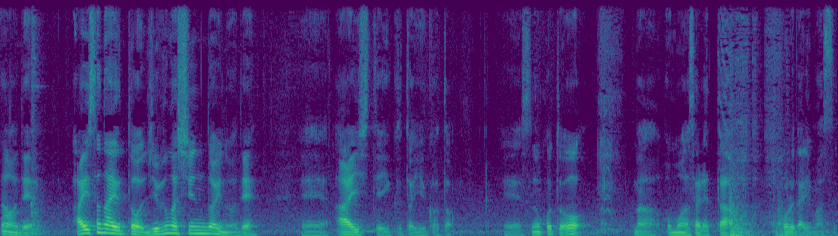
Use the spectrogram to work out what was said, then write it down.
なので愛さないと自分がしんどいので、えー、愛していくということ、えー、そのことを、まあ、思わされたところであります。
